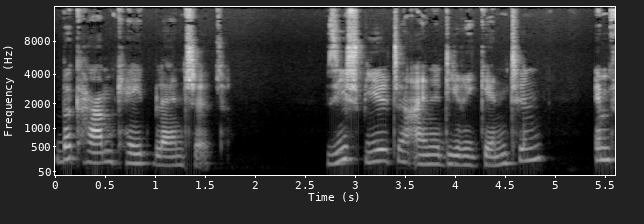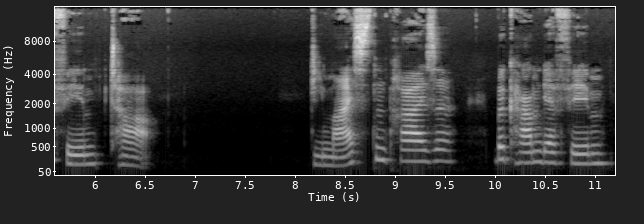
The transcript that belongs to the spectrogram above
bekam Kate Blanchett. Sie spielte eine Dirigentin im Film Tar. Die meisten Preise bekam der Film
